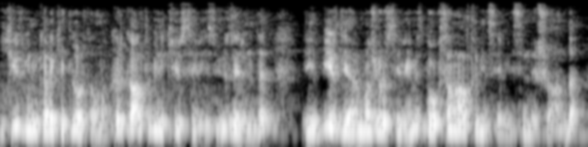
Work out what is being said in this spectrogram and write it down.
200 günlük hareketli ortalama 46.200 seviyesi üzerinde e, bir diğer majör seviyemiz 96.000 seviyesinde şu anda.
